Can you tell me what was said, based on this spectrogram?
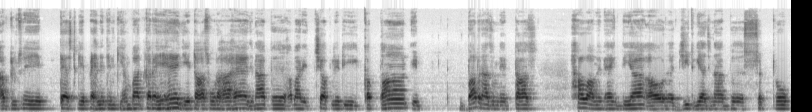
अब दूसरे टेस्ट के पहले दिन की हम बात कर रहे हैं। ये टॉस हो रहा है। जनाब, हमारे चॉकलेटी कप्तान बाबर आज़म ने टॉस हवा में फेंक दिया और जीत गया जनाब स्ट्रोक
